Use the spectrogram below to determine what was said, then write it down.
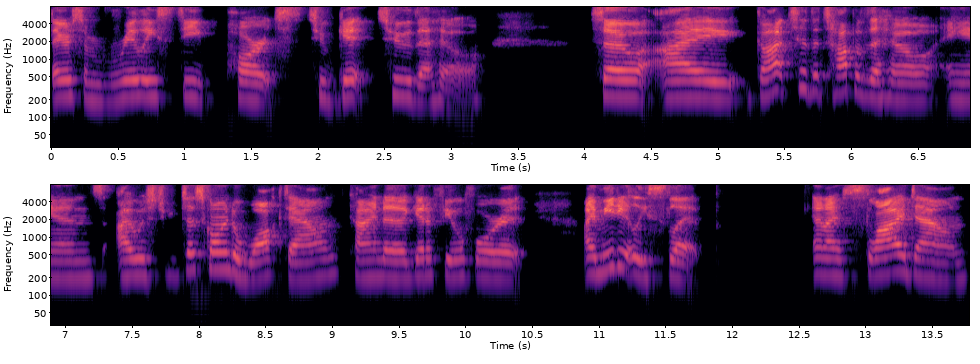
there's some really steep parts to get to the hill. So I got to the top of the hill and I was just going to walk down, kind of get a feel for it. I immediately slip and I slide down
